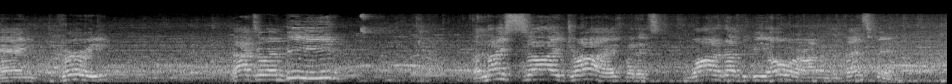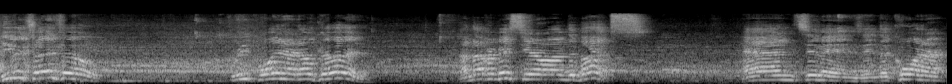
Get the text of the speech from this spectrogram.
And Curry. Back to Embiid. A nice side drive, but it's wanted up to be over on the defenseman. DiVincenzo. Three-pointer, no good. Another miss here on the Bucks. And Simmons in the corner.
